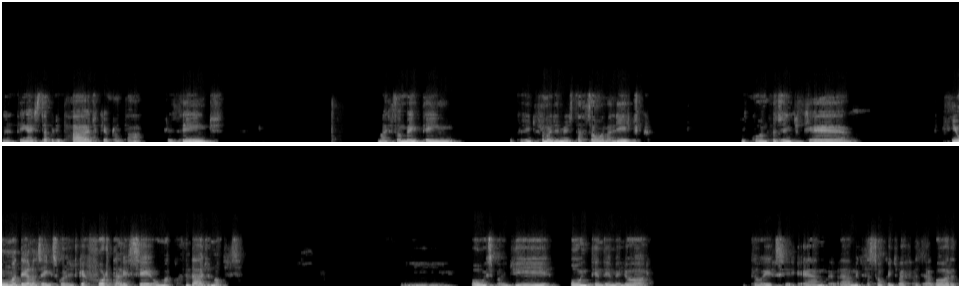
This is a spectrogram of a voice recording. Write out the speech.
Né? Tem a estabilidade, que é para estar presente. Mas também tem o que a gente chama de meditação analítica. E quando a gente quer. E uma delas é isso, quando a gente quer fortalecer uma qualidade nossa e, ou expandir, ou entender melhor. Então, esse é a, é a meditação que a gente vai fazer agora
